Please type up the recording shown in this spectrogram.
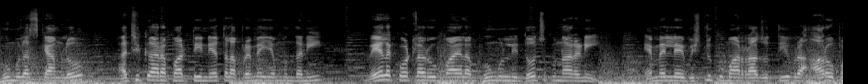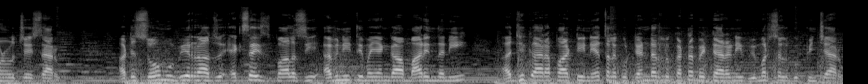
భూముల స్కామ్లో అధికార పార్టీ నేతల ప్రమేయం ఉందని వేల కోట్ల రూపాయల భూముల్ని దోచుకున్నారని ఎమ్మెల్యే విష్ణుకుమార్ రాజు తీవ్ర ఆరోపణలు చేశారు. అటు సోము వీర్రాజు ఎక్సైజ్ పాలసీ అవినీతిమయంగా మారిందని అధికార పార్టీ నేతలకు టెండర్లు కట్టబెట్టారని విమర్శలు గుప్పించారు.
